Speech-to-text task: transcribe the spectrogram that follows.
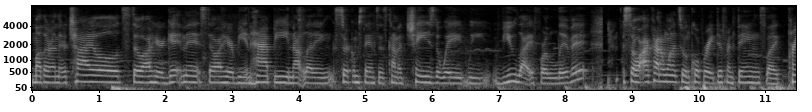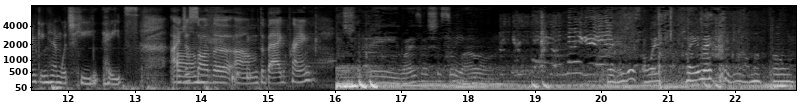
mother and their child still out here getting it still out here being happy not letting circumstances kind of change the way we view life or live it so i kind of wanted to incorporate different things like pranking him which he hates I just saw the um, the bag prank. Hey, why is that shit so loud? Like, he's just always playing that on the phone.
